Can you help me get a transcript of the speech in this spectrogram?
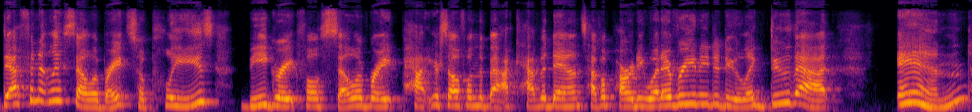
definitely celebrate. So please be grateful, celebrate, pat yourself on the back, have a dance, have a party, whatever you need to do. Like do that. And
